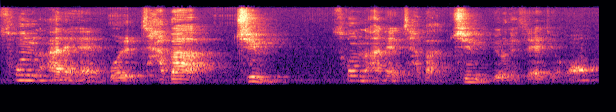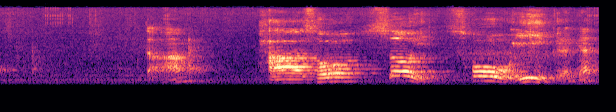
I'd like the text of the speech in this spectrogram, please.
손 안에 뭘 잡아 쥐m 손 안에 잡아 쥐m 이렇게 써야죠. 그 다음 파소 써이 소이. 그러면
